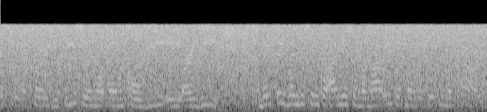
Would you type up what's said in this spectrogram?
respiratory disease o NCOV-ARD. Daytoy 25 anyos sa babae at magbuto si Macau.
